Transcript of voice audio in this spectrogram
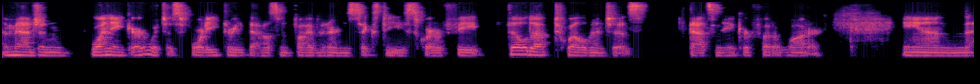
imagine one acre, which is 43,560 square feet, filled up 12 inches. That's an acre foot of water. And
